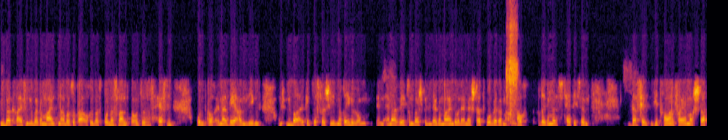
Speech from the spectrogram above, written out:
übergreifend über Gemeinden, aber sogar auch übers Bundesland. Bei uns ist es Hessen und auch NRW anliegend. Und überall gibt es verschiedene Regelungen. In NRW zum Beispiel, in der Gemeinde oder in der Stadt, wo wir dann auch regelmäßig tätig sind, da finden die Trauerfeiern noch statt,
